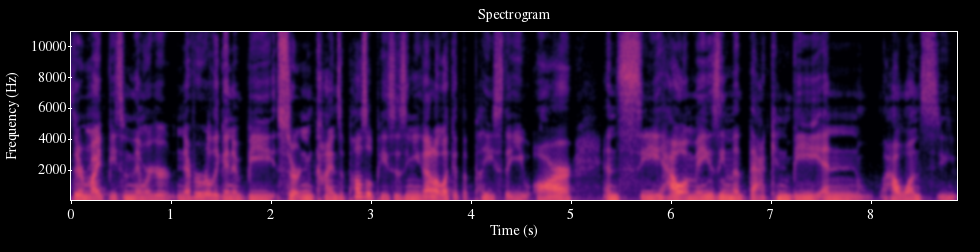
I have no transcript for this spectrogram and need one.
there might be something where you're never really going to be certain kinds of puzzle pieces, and you got to look at the piece that you are and see how amazing that that can be, and how once you,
